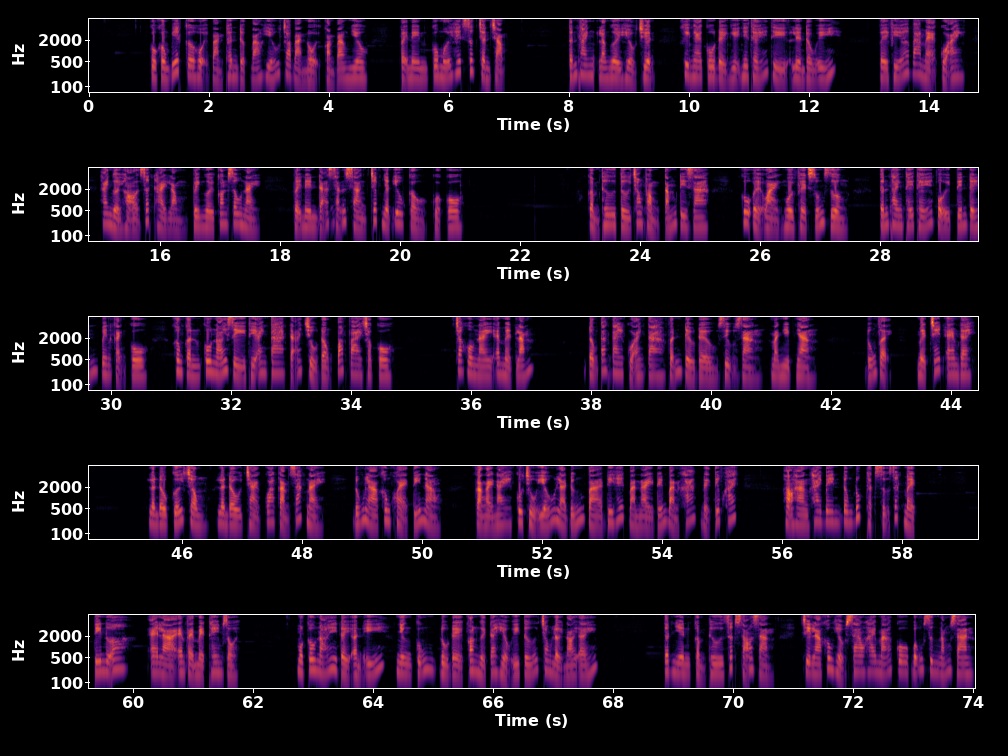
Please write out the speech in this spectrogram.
Cô không biết cơ hội bản thân được báo hiếu cho bà nội còn bao nhiêu, vậy nên cô mới hết sức trân trọng. Tấn Thanh là người hiểu chuyện, khi nghe cô đề nghị như thế thì liền đồng ý. Về phía ba mẹ của anh, hai người họ rất hài lòng về người con dâu này, vậy nên đã sẵn sàng chấp nhận yêu cầu của cô. Cẩm Thư từ trong phòng tắm đi ra, cô uể oải ngồi phệt xuống giường. Tấn Thanh thấy thế vội tiến đến bên cạnh cô, không cần cô nói gì thì anh ta đã chủ động bóp vai cho cô. Chắc hôm nay em mệt lắm. Động tác tay của anh ta vẫn đều đều dịu dàng mà nhịp nhàng. Đúng vậy, mệt chết em đây. Lần đầu cưới chồng, lần đầu trải qua cảm giác này, đúng là không khỏe tí nào. Cả ngày nay cô chủ yếu là đứng và đi hết bàn này đến bàn khác để tiếp khách. Họ hàng hai bên đông đúc thật sự rất mệt. Tí nữa E là em phải mệt thêm rồi. Một câu nói đầy ẩn ý nhưng cũng đủ để con người ta hiểu ý tứ trong lời nói ấy. Tất nhiên Cẩm Thư rất rõ ràng, chỉ là không hiểu sao hai má cô bỗng dưng nóng gian.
